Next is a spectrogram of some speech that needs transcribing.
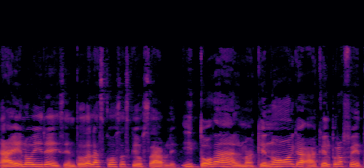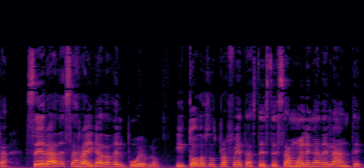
a él oiréis en todas las cosas que os hable, y toda alma que no oiga a aquel profeta será desarraigada del pueblo, y todos los profetas desde Samuel en adelante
